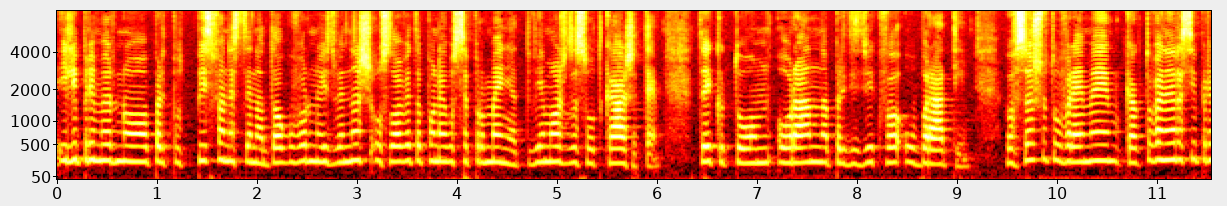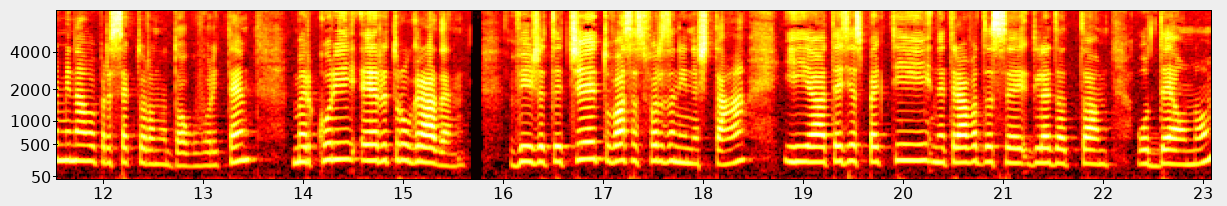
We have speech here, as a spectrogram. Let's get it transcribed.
Или, примерно, пред подписване сте на договор, но изведнъж условията по него се променят. Вие може да се откажете, тъй като Оран предизвиква обрати. В същото време, както Венера си преминава през сектора на договорите, Меркурий е ретрограден. Виждате, че това са свързани неща и а, тези аспекти не трябва да се гледат а, отделно.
